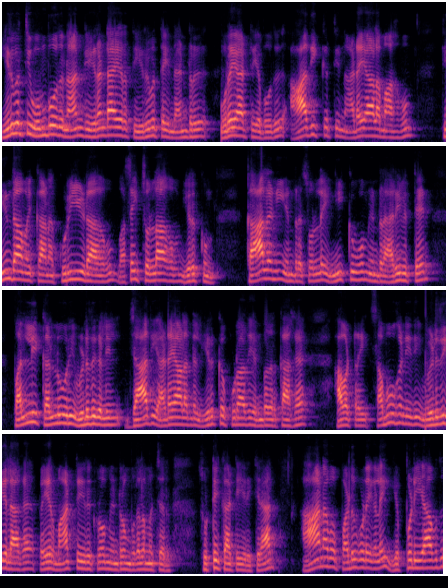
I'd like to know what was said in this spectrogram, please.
இருபத்தி ஒம்பது நான்கு இரண்டாயிரத்தி இருபத்தைந்து அன்று உரையாற்றிய போது ஆதிக்கத்தின் அடையாளமாகவும் தீண்டாமைக்கான குறியீடாகவும் வசை சொல்லாகவும் இருக்கும். காலனி என்ற சொல்லை நீக்குவோம் என்று அறிவித்தேன். பள்ளி கல்லூரி விடுதிகளில் ஜாதி அடையாளங்கள் இருக்கக்கூடாது என்பதற்காக அவற்றை சமூக நீதி விடுதிகளாக பெயர் மாற்றியிருக்கிறோம் என்றும் முதலமைச்சர் சுட்டிக்காட்டியிருக்கிறார். ஆணவ படுகொலைகளை எப்படியாவது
